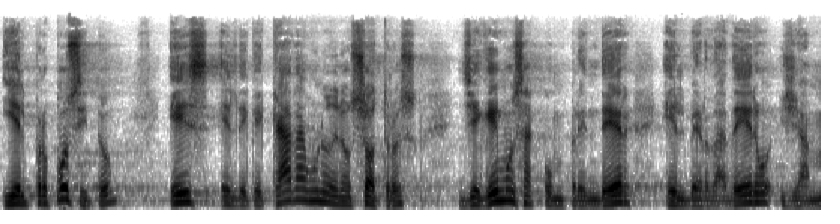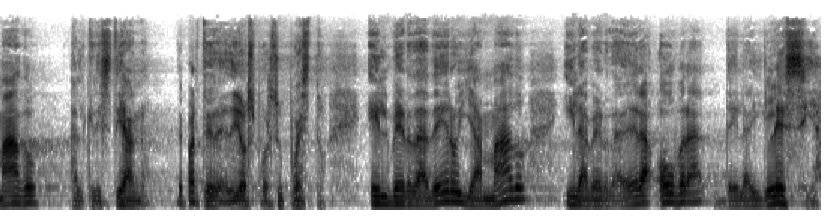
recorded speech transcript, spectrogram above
Y el propósito es el de que cada uno de nosotros lleguemos a comprender el verdadero llamado al cristiano, de parte de Dios, por supuesto, el verdadero llamado y la verdadera obra de la iglesia.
